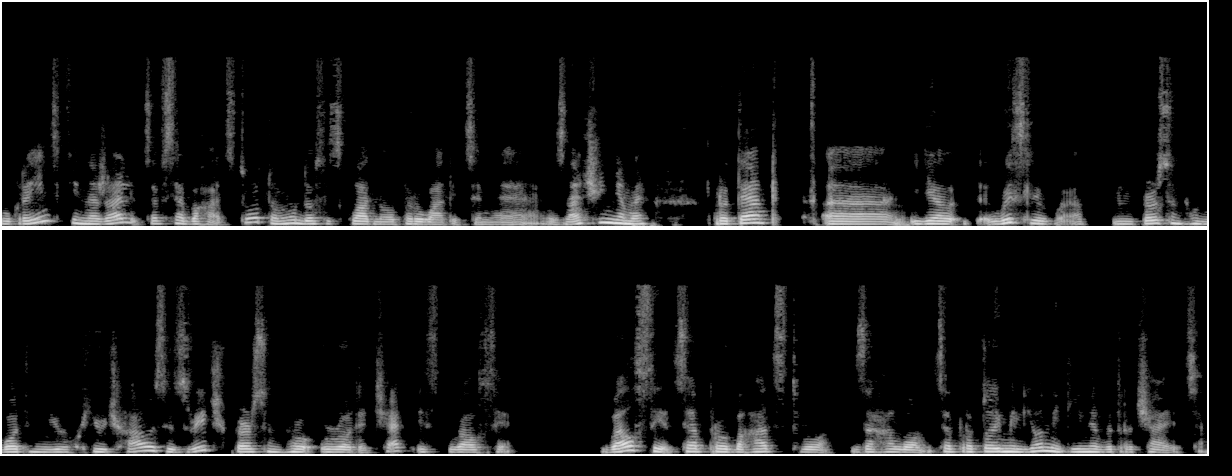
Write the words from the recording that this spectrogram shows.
В українській, на жаль, це все багатство, тому досить складно оперувати цими значеннями. Проте е, є вислів е, person who bought a new huge house is rich, person who wrote a check is wealthy. Wealthy – це про багатство загалом, це про той мільйон, який не витрачається.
